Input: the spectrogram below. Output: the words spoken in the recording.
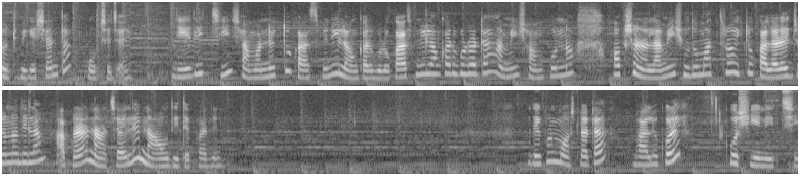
নোটিফিকেশানটা পৌঁছে যায়। দিয়ে দিচ্ছি সামান্য একটু কাশ্মীরি লঙ্কার গুঁড়ো। কাশ্মীরি লঙ্কার গুঁড়োটা আমি সম্পূর্ণ অপশনাল আমি শুধুমাত্র একটু কালারের জন্য দিলাম। আপনারা না চাইলে নাও দিতে পারেন। দেখুন মশলাটা ভালো করে কষিয়ে নিচ্ছি।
